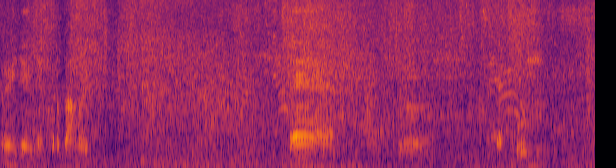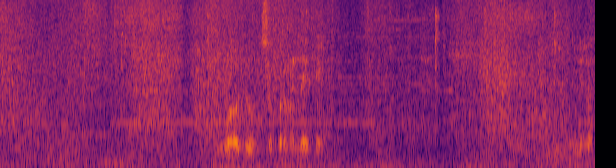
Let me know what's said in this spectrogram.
Woi, dia jangan terbang, woi. Bam. Hancur. boom. Waduh, Superman diving. Ini loh.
